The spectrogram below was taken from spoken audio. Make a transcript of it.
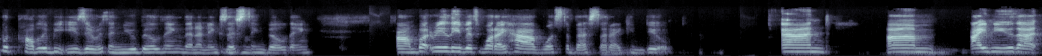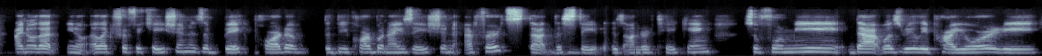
would probably be easier with a new building than an mm-hmm. existing mm-hmm. building um, but really with what i have what's the best that i can do and um, I knew that I know that you know electrification is a big part of the decarbonization efforts that the mm-hmm. state is undertaking. So for me, that was really priority.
